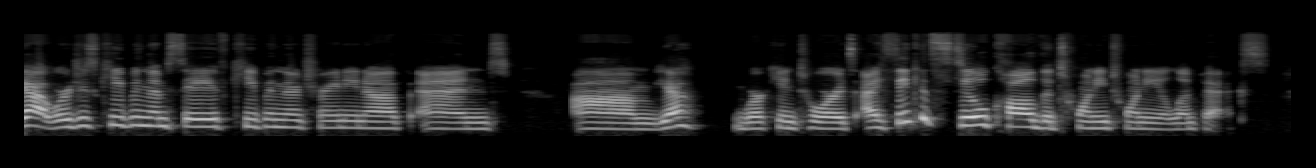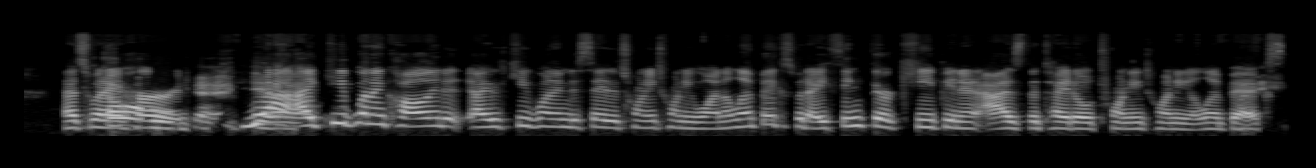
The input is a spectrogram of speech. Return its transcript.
yeah, we're just keeping them safe, keeping their training up, and um, yeah, working towards. I think it's still called the 2020 Olympics. That's what I Oh, heard. okay. Yeah, I keep wanting calling it. I keep wanting to say the 2021 Olympics, but I think they're keeping it as the title 2020 Olympics.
